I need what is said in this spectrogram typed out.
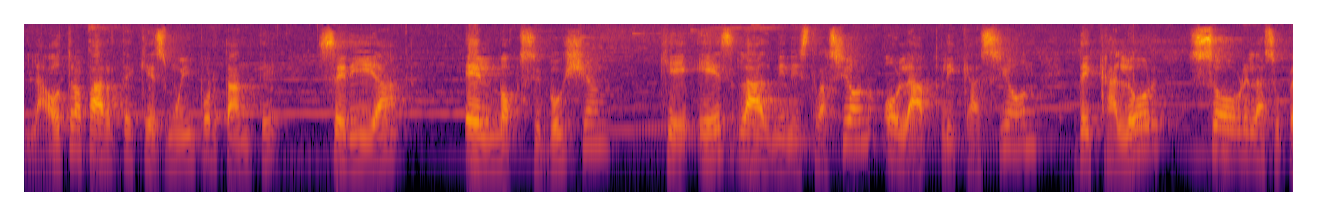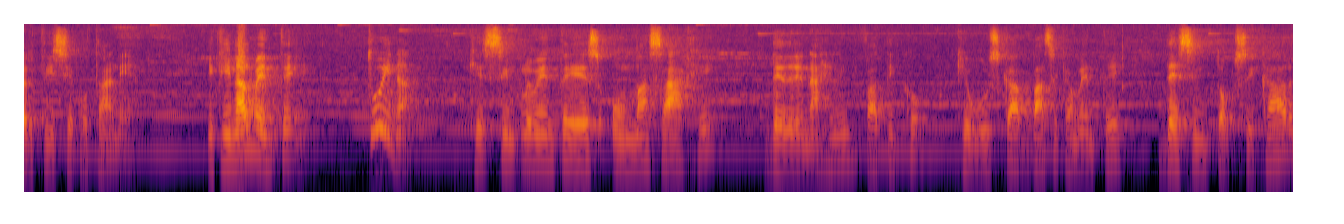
La otra parte que es muy importante sería el moxibustion, que es la administración o la aplicación de calor sobre la superficie cutánea. Y finalmente, tuina, que simplemente es un masaje de drenaje linfático que busca básicamente desintoxicar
